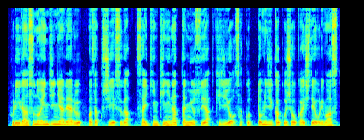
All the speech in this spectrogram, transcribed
フリーランスのエンジニアである私 S が最近気になったニュースや記事をサクッと短く紹介しております。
